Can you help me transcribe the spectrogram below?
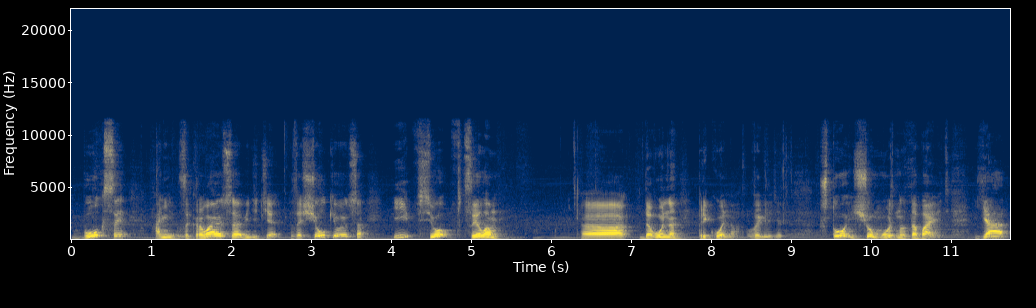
боксы. Они закрываются, видите, защелкиваются. И все в целом довольно прикольно выглядит. Что еще можно добавить? Я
